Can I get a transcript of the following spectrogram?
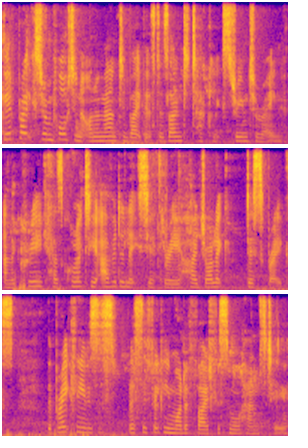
Good brakes are important on a mountain bike that's designed to tackle extreme terrain, and the Creig has quality Avid Elixir 3 hydraulic disc brakes. The brake levers are specifically modified for small hands too.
